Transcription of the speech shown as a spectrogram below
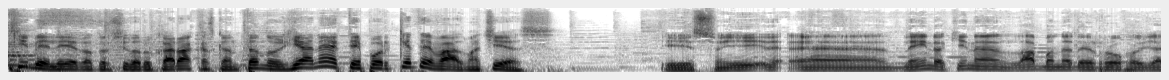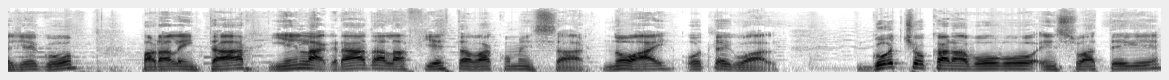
De. Que beleza a torcida do Caracas cantando Gianete, por que te vas, Matias? Isso, e é, lendo aqui, né? La Banda del Rojo já chegou. Para alentar e en la grada la fiesta va a comenzar. No hay otra igual. Gocho Carabobo en Suategue.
